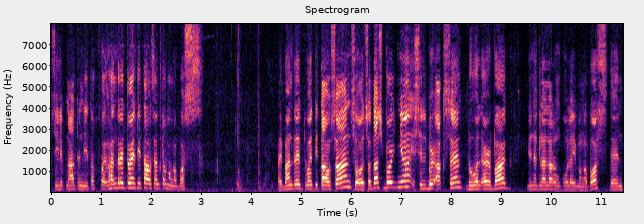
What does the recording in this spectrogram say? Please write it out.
silip natin dito. 520,000 to mga boss. 520,000. So sa dashboard niya, silver accent, dual airbag, yung naglalarong kulay mga boss. Then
